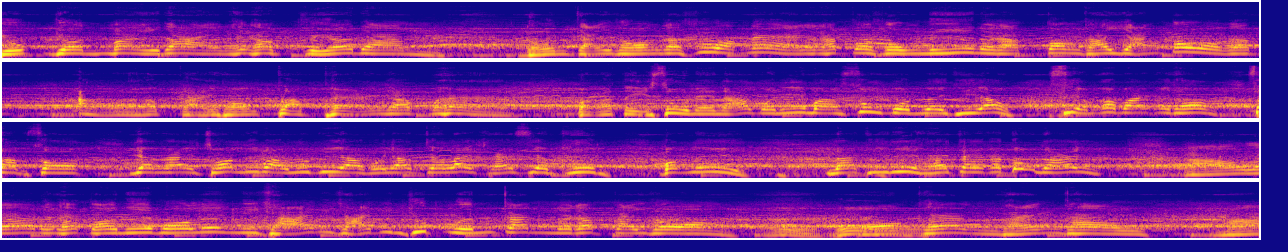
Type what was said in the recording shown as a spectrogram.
ยุบย่นไม่ได้นะครับ เสือดำโดนไก่ทองกระซวกแน่เลยครับตัวทรงนี้นะครับต้องขยันโต้ครับเอาละครับไก่ทองปรับแผนครับแม่ปกติสู้ในน้ำวันนี้มาสู้บนเวทีเอ้าเสียบเข้าไปไก่ทองสับศอกยังไงช็อตหรือเปล่ารุ่นพี่อะพยายามจะไล่แขนเสียบคืนบังลีนาทีนี้หายใจกันตรงไหนเอาแล้ว นะครับ ตอนนี้พอเร่งนี่ฉายนี่ฉายเป็นชุดเหมือนกันนะครับไก่ทองโอ้โห ออกแข้งแทงเข่ามา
